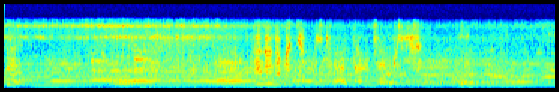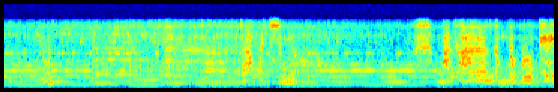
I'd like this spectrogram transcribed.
Hmm. Ano naman yung inuupo mo yan? Hmm? Dapat sa'yo, mag-aral ng mabuti.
